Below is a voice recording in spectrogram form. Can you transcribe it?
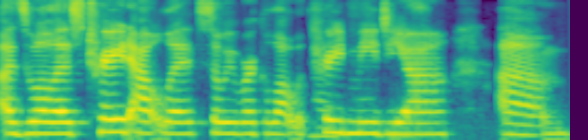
as well as trade outlets. So we work a lot with nice. trade media um,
